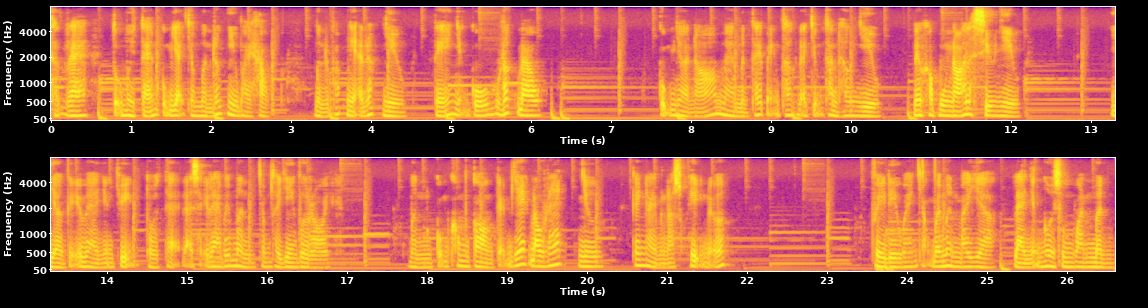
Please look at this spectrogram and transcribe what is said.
Thật ra, tuổi 18 cũng dạy cho mình rất nhiều bài học. Mình vấp ngã rất nhiều, té những cú rất đau. Cũng nhờ nó mà mình thấy bản thân đã trưởng thành hơn nhiều, nếu không muốn nói là siêu nhiều giờ nghĩ về những chuyện tồi tệ đã xảy ra với mình trong thời gian vừa rồi. Mình cũng không còn cảm giác đau rát như cái ngày mà nó xuất hiện nữa. Vì điều quan trọng với mình bây giờ là những người xung quanh mình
